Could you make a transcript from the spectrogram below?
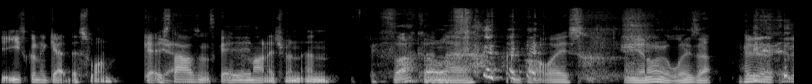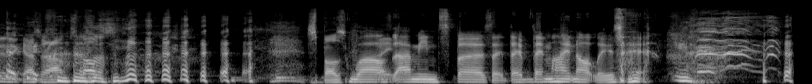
he's going to get this one, get his Yeah. thousandth game Yeah. in management, and Fuck and, off. uh, and part ways. You know who'll lose it. Who do who do the guys? Spurs. Spurs. Well, Right. I mean Spurs, they they, they might not lose it.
